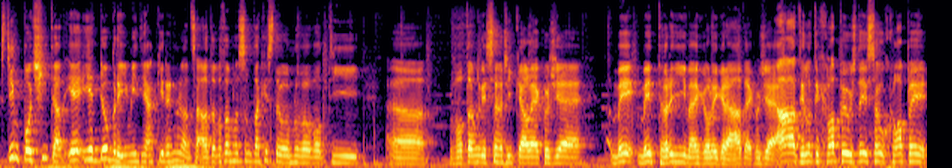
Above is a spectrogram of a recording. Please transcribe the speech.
s tím počítat je, je dobrý mít nějaký redundance, ale to o tomhle jsem taky s tebou mluvil o tý, uh, o tom, když jsem říkal, jakože my, my tvrdíme kolikrát, jakože a tyhle ty chlapy už nejsou chlapy,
